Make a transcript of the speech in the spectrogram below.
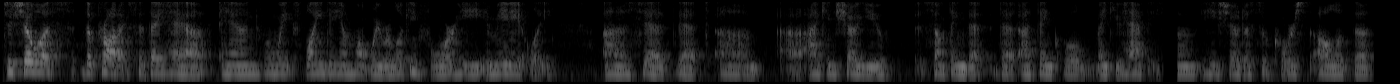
to show us the products that they have. And when we explained to him what we were looking for, he immediately uh, said that um, I can show you something that, that I think will make you happy. Um, he showed us, of course, all of the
